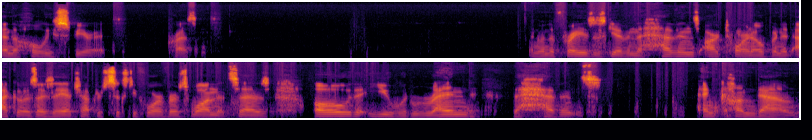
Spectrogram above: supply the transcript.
and the Holy Spirit present. And when the phrase is given, the heavens are torn open, it echoes Isaiah chapter 64, verse 1, that says, Oh, that you would rend the heavens and come down,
